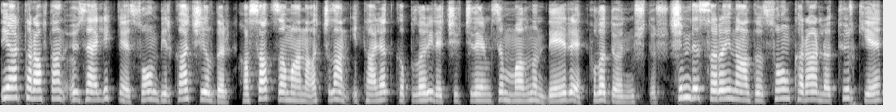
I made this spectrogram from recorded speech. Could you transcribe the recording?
Diğer taraftan özellikle son birkaç yıldır hasat zamanı açılan ithalat kapıları ile çiftçilerimizin malının değeri pula dönmüştür. Şimdi sarayın aldığı son kararla Türkiye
